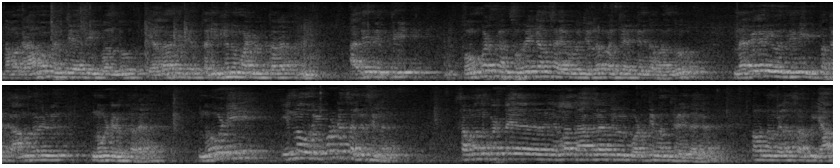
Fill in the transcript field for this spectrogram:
ನಮ್ಮ ಗ್ರಾಮ ಪಂಚಾಯತಿಗೆ ಬಂದು ಎಲ್ಲ ರೀತಿಯ ತನಿಖೆನೂ ಮಾಡಿರ್ತಾರೆ. ಅದೇ ರೀತಿ ಹೋಮ್ಗಾರ್ಡ್ಸ್ ಸೂರ್ಯಕಾಂತ್ ಸಾಹೇಬ್ ಜಿಲ್ಲಾ ಪಂಚಾಯತಿಯಿಂದ ಬಂದು ನರೇಗಾ ಯೋಜನೆ ಇಪ್ಪತ್ತು ಕಾಮಗಾರಿ ನೋಡಿರ್ತಾರೆ. ನೋಡಿ, ಇನ್ನೂ ಅವ್ರು ರಿಪೋರ್ಟೇ ಸಲ್ಲಿಸಿಲ್ಲ. ಸಂಬಂಧಪಟ್ಟ ಎಲ್ಲ ದಾಖಲಾತಿಗಳು ಕೊಡ್ತೀವಿ ಅಂತ ಹೇಳಿದಾಗ ಅವ್ರು ನಮ್ಮೆಲ್ಲ ಸ್ವಲ್ಪ ಯಾವ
